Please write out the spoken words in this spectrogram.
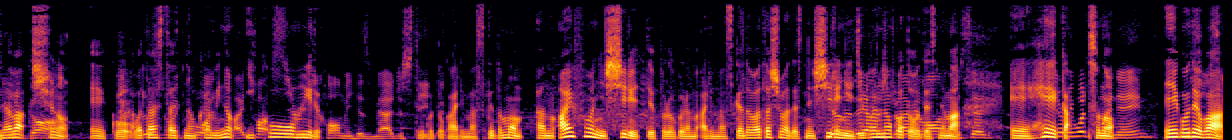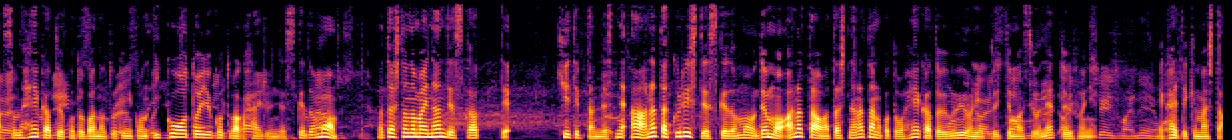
らは主の栄光、私たちの神の意向を見る。ということがありますけども、iPhone に Siri っていうプログラムありますけど、私はですね Siri に自分のことをですね、まあえ陛下、その英語ではその陛下という言葉の時にこの意向という言葉が入るんですけども、私の名前何ですか？って聞いてみたんですね。ああなたクリスですけども、でもあなたは私あなたのことを陛下と呼ぶようにと言ってますよねというふうに書いてきました。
